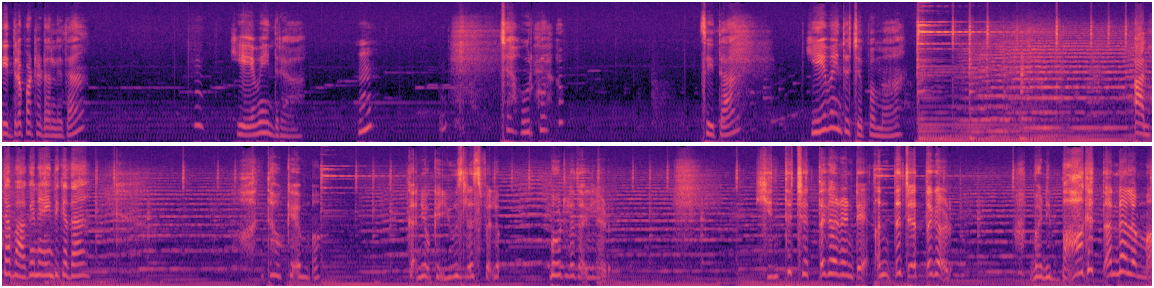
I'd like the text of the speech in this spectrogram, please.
నిద్ర పట్టడం లేదా? ఏమైందిరా? ఊరుకో. సీత ఏమైందో చెప్పమ్మా. అంతా బాగానే అయింది కదా? అంతా ఓకే అమ్మా. కానీ ఒక యూజ్లెస్ ఫెలో బోట్లో తగిలాడు. ఎంత చెత్తగాడంటే అంత చెత్తగాడు. వాడిని బాగా తన్నాలమ్మా.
